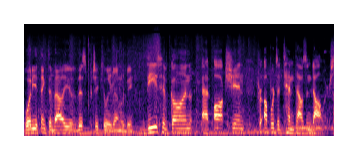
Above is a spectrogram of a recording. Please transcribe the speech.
What do you think the value of this particular gun would be? These have gone at auction for upwards of $10,000.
